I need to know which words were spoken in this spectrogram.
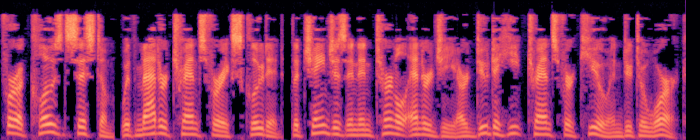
For a closed system, with matter transfer excluded, the changes in internal energy are due to heat transfer Q and due to work.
